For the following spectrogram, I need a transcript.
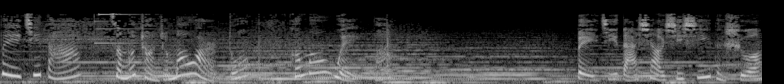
贝基达怎么长着猫耳朵和猫尾巴？贝基达笑嘻嘻地说：“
